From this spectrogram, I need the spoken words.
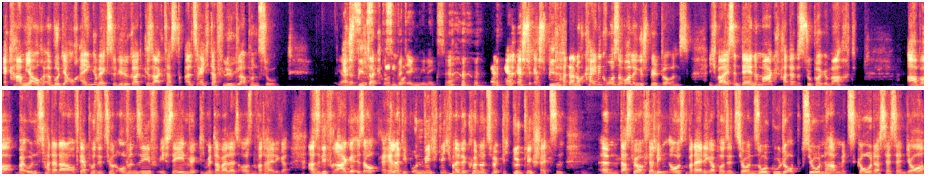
Er kam ja auch, er wurde ja auch eingewechselt, wie du gerade gesagt hast, als rechter Flügel ab und zu. Ja, er spielt ist, da keine, das wird irgendwie nichts. Ja. Er, er, er, spielt, hat da noch keine große Rolle gespielt bei uns. Ich weiß, in Dänemark hat er das super gemacht. Aber bei uns hat er dann auf der Position offensiv. Ich sehe ihn wirklich mittlerweile als Außenverteidiger. Also die Frage ist auch relativ unwichtig, weil wir können uns wirklich glücklich schätzen, ähm, dass wir auf der linken Außenverteidigerposition so gute Optionen haben mit Skoda, Sessegnon.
